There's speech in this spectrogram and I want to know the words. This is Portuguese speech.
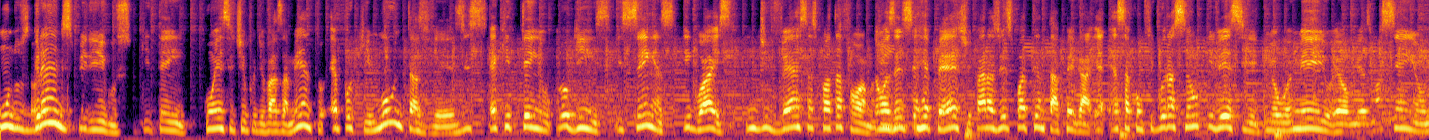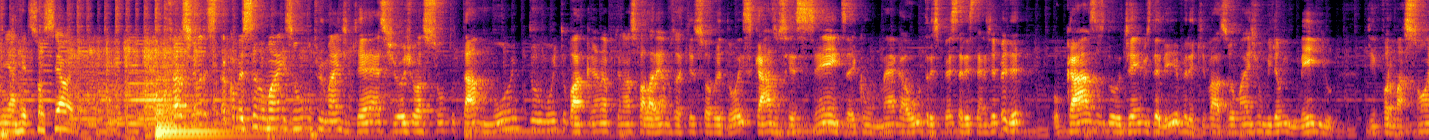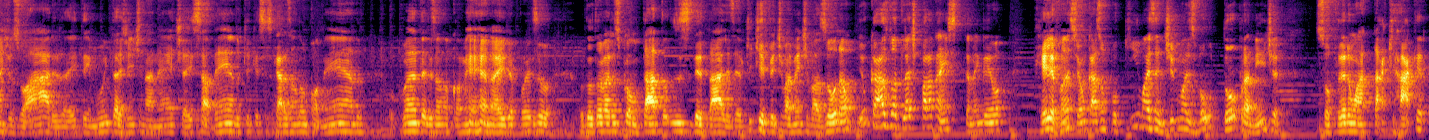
um dos grandes perigos que tem com esse tipo de vazamento é porque muitas vezes é que tenho logins e senhas iguais em diversas plataformas. Então, às vezes você repete, para às vezes pode tentar pegar essa configuração e ver se meu e-mail é a mesma senha ou minha rede social. Senhoras e senhores, está começando mais um Tremindcast. Hoje o assunto está muito, muito bacana porque nós falaremos aqui sobre dois casos recentes aí com um mega ultra especialista em LGPD. O caso do James Delivery, que vazou mais de um milhão e meio de informações de usuários. Aí tem muita gente na net aí sabendo o que, que esses caras andam comendo, o quanto eles andam comendo. Aí depois o, o doutor vai nos contar todos esses detalhes, o que, que efetivamente vazou ou não. E o caso do Atlético Paranaense, que também ganhou relevância. É um caso um pouquinho mais antigo, mas voltou para a mídia. Sofreram um ataque hacker.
